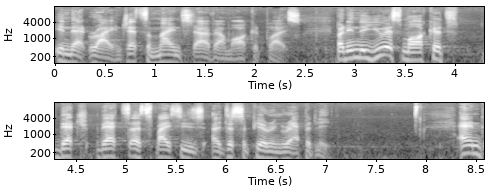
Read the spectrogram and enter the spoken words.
in that range. That's the mainstay of our marketplace. But in the US market, that, that uh, space is uh, disappearing rapidly. And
